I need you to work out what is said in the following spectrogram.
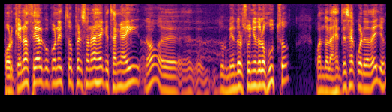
¿por qué no hace algo con estos personajes que están ahí, ¿no? Eh, eh, durmiendo el sueño de los justos, cuando la gente se acuerda de ellos?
